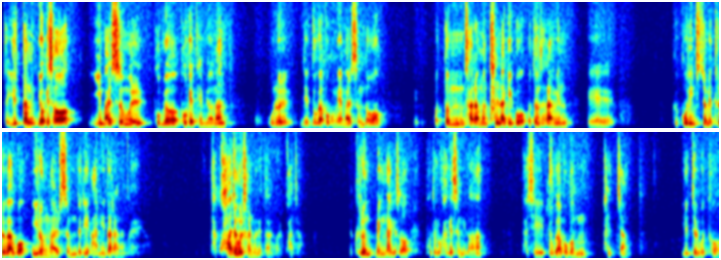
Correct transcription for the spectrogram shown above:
자, 일단 여기서 이 말씀을 보며 보게 되면은 오늘 이제 누가복음의 말씀도 어떤 사람은 탈락이고 어떤 사람은 예, 그 꼬린 지점에 들어가고 이런 말씀들이 아니다라는 거예요. 다 과정을 설명했다는 거예요. 과정. 그런 맥락에서 보도록 하겠습니다. 다시 누가복음 8장 1절부터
